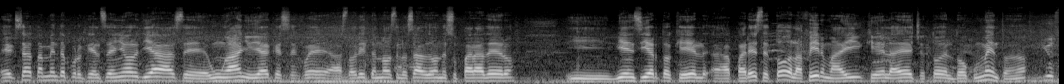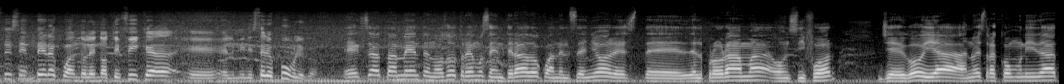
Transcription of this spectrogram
Exactamente, porque el señor ya hace un año ya que se fue, hasta ahorita no se lo sabe dónde es su paradero, y bien cierto que él aparece toda la firma ahí, que él ha hecho todo el documento, ¿no? ¿Y usted se entera cuando le notifica eh, el Ministerio Público? Exactamente, nosotros hemos enterado cuando el señor este, del programa ONCIFOR, llegó ya a nuestra comunidad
